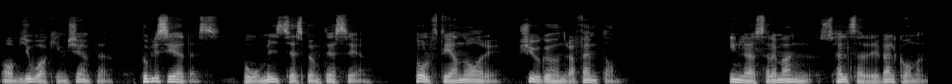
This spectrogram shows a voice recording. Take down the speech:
av Joakim Kempe publicerades på mises.se 12 januari 2015. Inläsare Magnus hälsar dig välkommen.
